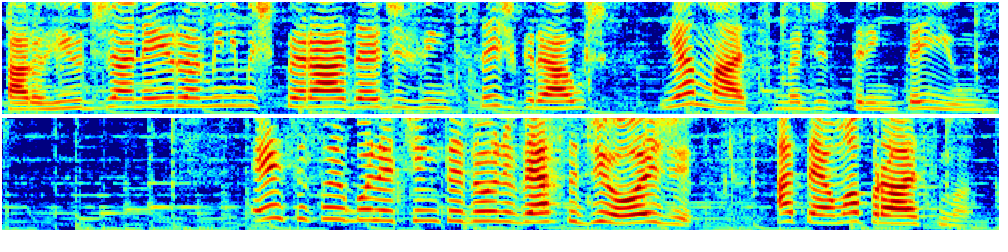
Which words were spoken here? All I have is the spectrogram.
Para o Rio de Janeiro, a mínima esperada é de 26 graus e a máxima de 31. Esse foi o Boletim TV Universo de hoje. Até uma próxima!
